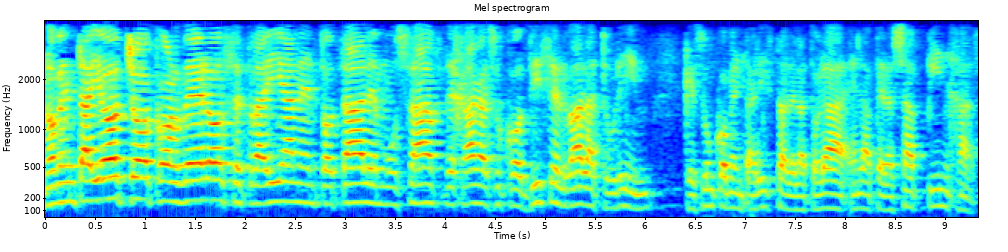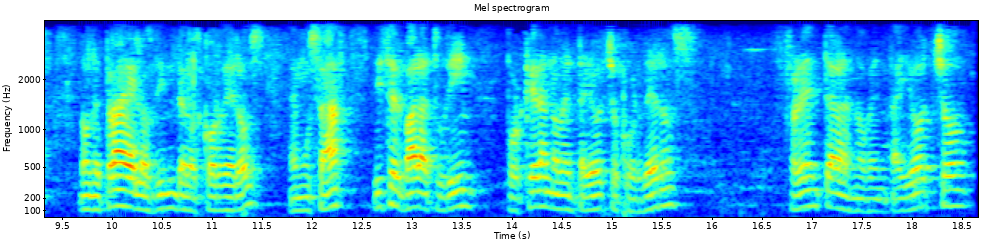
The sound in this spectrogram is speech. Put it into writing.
98 corderos se traían en total en Musaf de Haga Sukkot. Dice el Bala Turim, que es un comentarista de la Torah en la Perashá Pinjas, donde trae los din de los corderos, en Musaf, Dice el Baraturim, porque eran 98 corderos frente a las 98,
